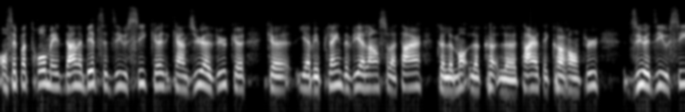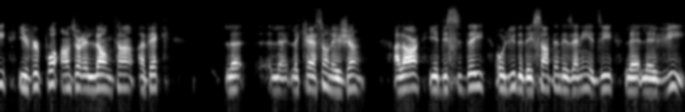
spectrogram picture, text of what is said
On ne sait pas trop, mais dans la Bible, c'est dit aussi que quand Dieu a vu qu'il y avait plein de violence sur la terre, que le, le, terre était corrompu, Dieu a dit aussi, il ne veut pas endurer longtemps avec la création des gens. Alors, il a décidé, au lieu de des centaines d'années, il dit, la, vie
